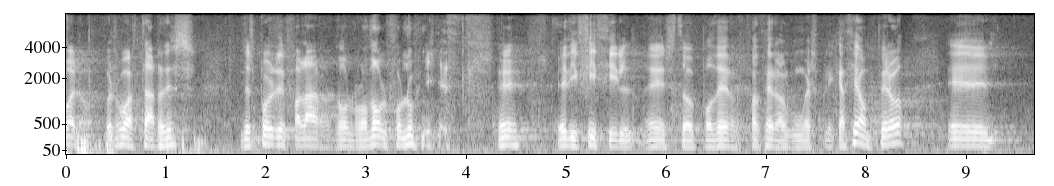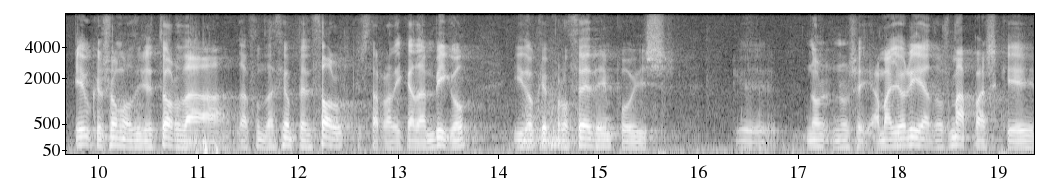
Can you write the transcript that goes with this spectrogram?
Bueno, pois pues boas tardes. Despois de falar don Rodolfo Núñez, eh, é difícil eh, isto poder facer algunha explicación, pero eh, eu que son o director da, da Fundación Penzol, que está radicada en Vigo, e do que proceden, pois, eh, non, non sei, a maioría dos mapas que,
